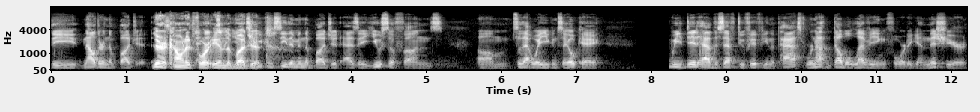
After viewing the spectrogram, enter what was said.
the, now they're in the budget. They're accounted for And so in the you- so You can see them in the budget as a use of funds, um, so that way you can say, okay, we did have this F two fifty in the past, we're not double levying for it again this year,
